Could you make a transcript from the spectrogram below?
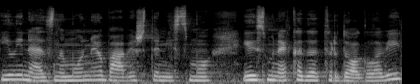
ili ne znamo, neobavešteni smo ili smo nekada tvrdoglavi,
